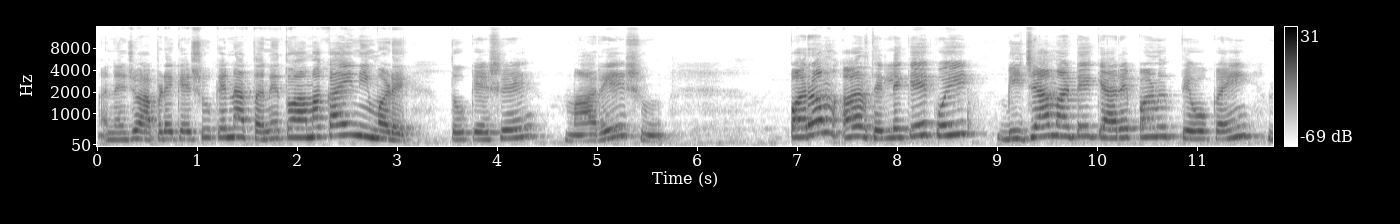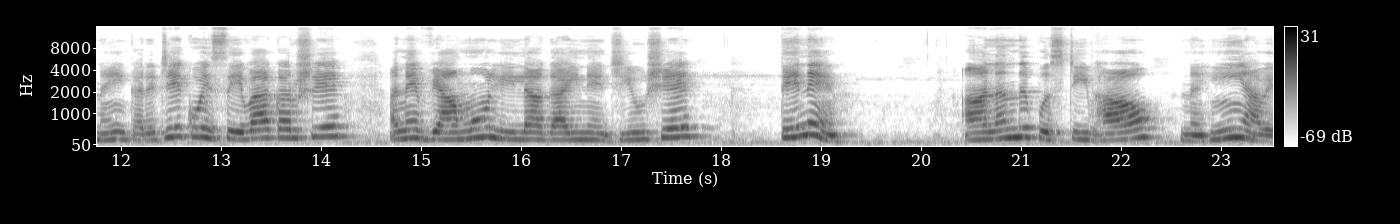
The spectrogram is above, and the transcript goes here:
અને જો આપણે કહેશું કે ના, તને તો આમાં કાંઈ નહીં મળે, તો કહેશે, મારે શું? પરમ અર્થ એટલે કે કોઈ બીજા માટે ક્યારે પણ તેઓ કંઈ નહીં કરે. જે કોઈ સેવા કરશે અને વ્યામો લીલા ગાઈને જીવશે, તેને આનંદ પુષ્ટિભાવ નહીં આવે.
